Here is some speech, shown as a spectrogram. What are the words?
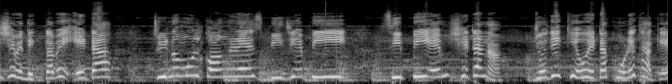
হিসেবে দেখতে হবে। এটা তৃণমূল কংগ্রেস বিজেপি সিপিএম সেটা না। যদি কেউ এটা করে থাকে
